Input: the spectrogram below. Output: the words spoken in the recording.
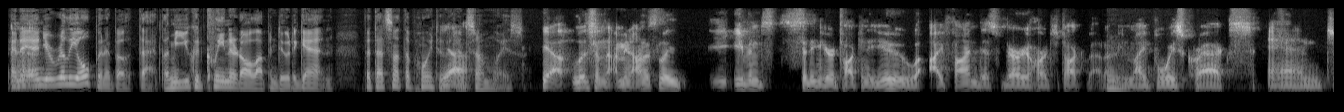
And yeah. and you're really open about that. I mean, you could clean it all up and do it again, but that's not the point of yeah. it in some ways. Yeah, listen, I mean, honestly, even sitting here talking to you, I find this very hard to talk about. I mean, mm. my voice cracks, and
